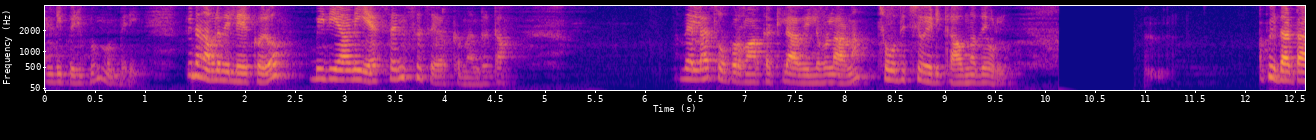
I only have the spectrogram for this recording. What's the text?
അണ്ടിപ്പരിപ്പും മുന്തിരി. പിന്നെ നമ്മളിതിലേക്കൊരു ബിരിയാണി എസൻസ് ചേർക്കുന്നുണ്ട് കേട്ടോ ഇതെല്ലാം സൂപ്പർ മാർക്കറ്റിൽ അവൈലബിൾ ആണ്. ചോദിച്ച് മേടിക്കാവുന്നതേ ഉള്ളൂ. അപ്പോൾ ഇതാട്ടാ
